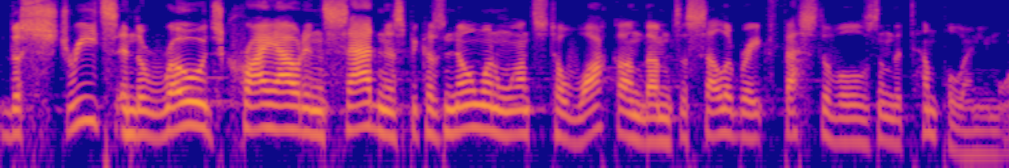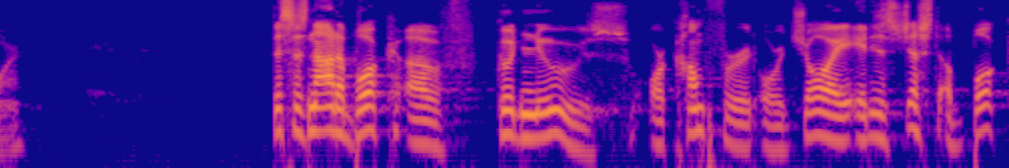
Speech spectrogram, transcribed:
the streets and the roads cry out in sadness because no one wants to walk on them to celebrate festivals in the temple anymore. This is not a book of good news or comfort or joy. It is just a book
